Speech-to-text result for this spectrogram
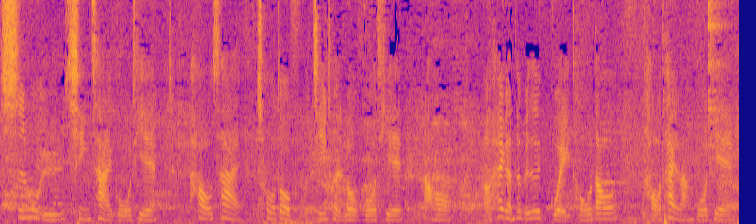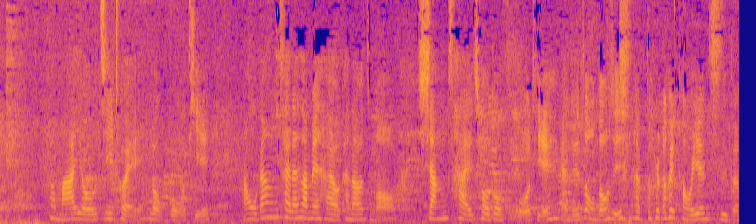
虱目鱼芹菜锅贴、泡菜臭豆腐鸡腿肉锅贴，然后呃还有个特别是鬼头刀桃太郎锅贴，还有麻油鸡腿肉锅贴，然后我刚刚菜单上面还有看到什么香菜臭豆腐锅贴，感觉这种东西很多人会讨厌吃的。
